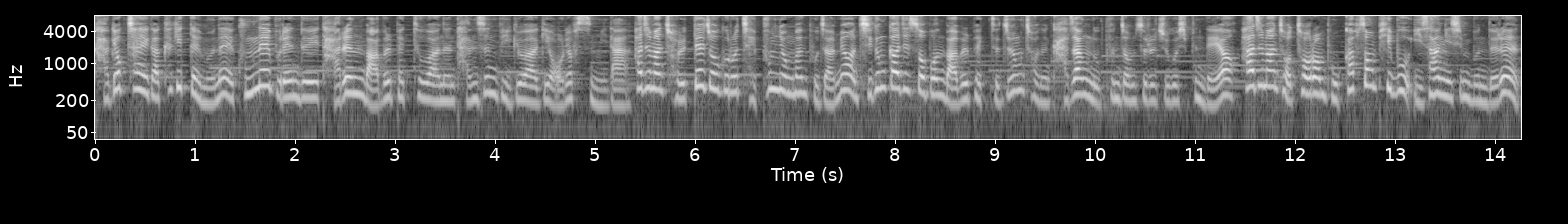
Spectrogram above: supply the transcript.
가격 차이가 크기 때문에 국내 브랜드의 다른 마블 팩트와는 단순 비교하기 어렵습니다. 하지만 절대적으로 제품력만 보자면 지금까지 써본 마블 팩트 중 저는 가장 높은 점수를 주고 싶은데요. 하지만 저처럼 복합성 피부 이상이신 분들은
